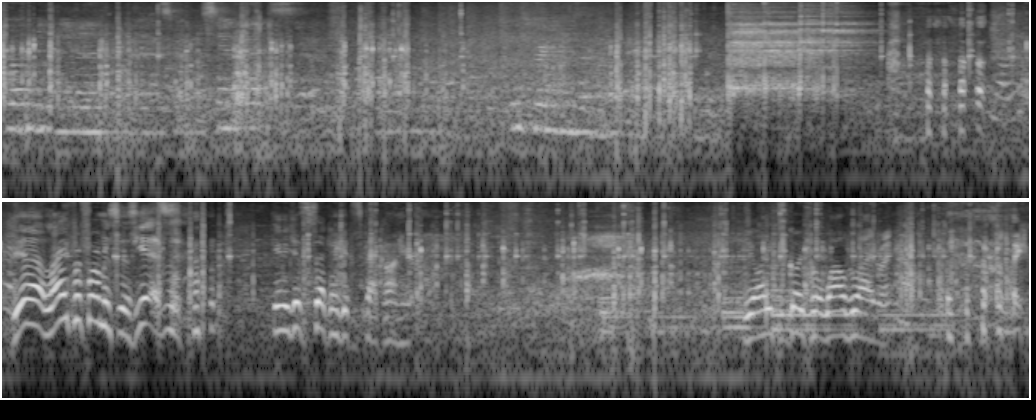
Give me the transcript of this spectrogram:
from. And this version is Yeah, live performances, yes. Give me just a second to get this back on here. The audience is going for a wild ride right now. like,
